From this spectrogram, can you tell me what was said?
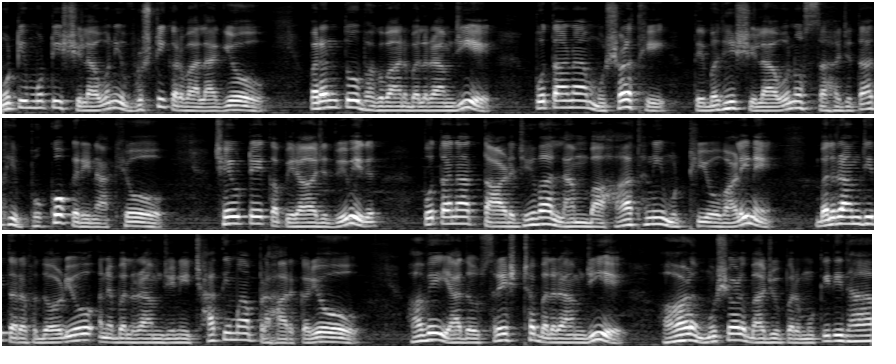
મોટી મોટી શિલાઓની વૃષ્ટિ કરવા લાગ્યો. પરંતુ ભગવાન બલરામજીએ પોતાના મુશળથી તે બધી શિલાઓનો સહજતાથી ભૂકો કરી નાખ્યો. છેવટે કપિરાજ દ્વિવિધ પોતાના તાડ જેવા લાંબા હાથની મુઠ્ઠીઓ વાળીને બલરામજી તરફ દોડ્યો અને બલરામજીની છાતીમાં પ્રહાર કર્યો. હવે યાદવ શ્રેષ્ઠ બલરામજીએ હળ મુશળ બાજુ પર મૂકી દીધા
